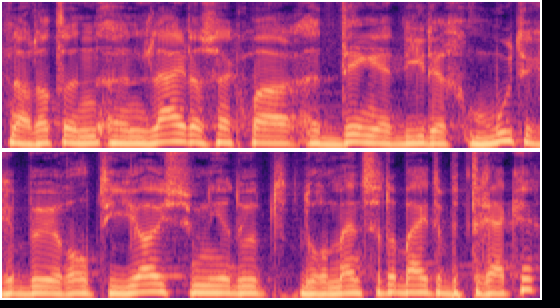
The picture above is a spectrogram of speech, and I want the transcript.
Nou, dat een, een leider zeg maar dingen die er moeten gebeuren op de juiste manier doet door mensen erbij te betrekken.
